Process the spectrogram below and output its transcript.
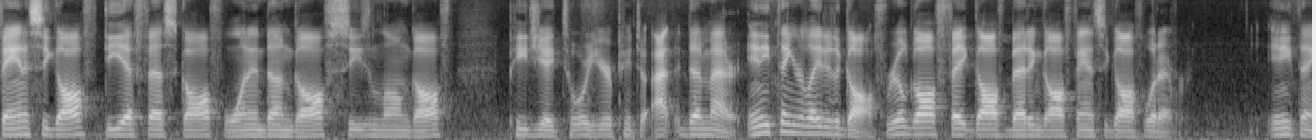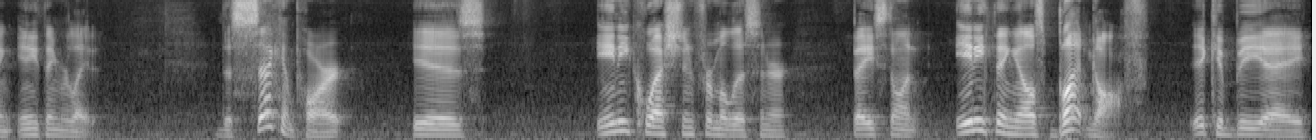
fantasy golf, DFS golf, one and done golf, season long golf, PGA Tour, European Tour. It doesn't matter. Anything related to golf, real golf, fake golf, betting golf, fantasy golf, whatever. Anything, anything related. The second part is any question from a listener based on anything else but golf. It could be a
